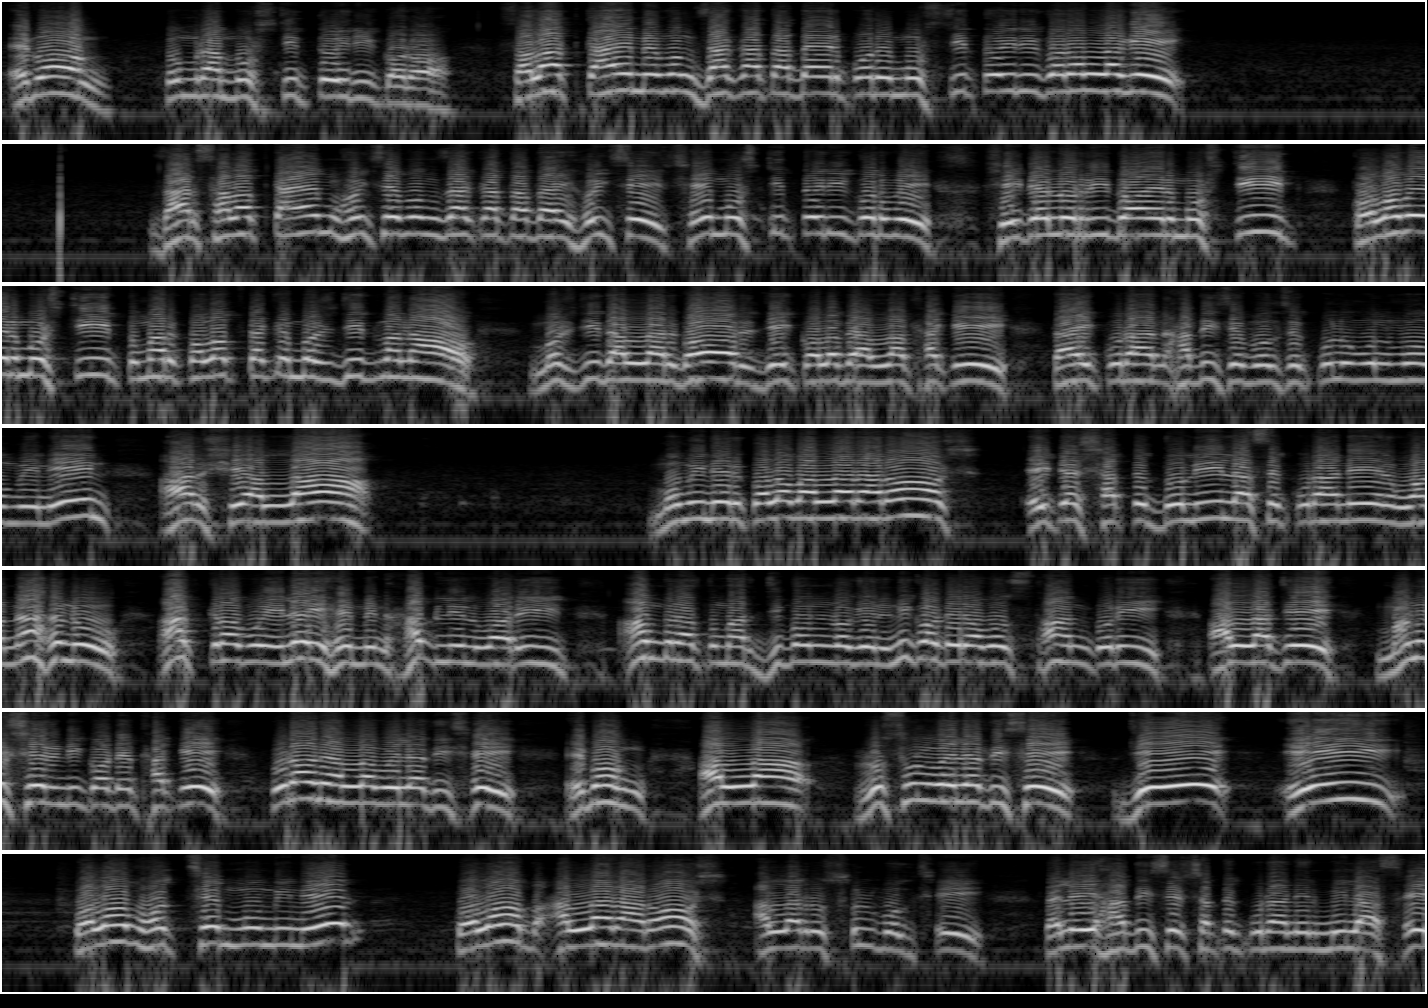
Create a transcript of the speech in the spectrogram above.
এবং তোমরা মসজিদ তৈরি করো। সালাত কায়েম এবং জাকাত আদায়ের পরে মসজিদ তৈরি করার লাগে। যার সালাত কায়েম হয়েছে এবং জাকাত আদায় হয়েছে সে মসজিদ তৈরি করবে। সেইটা হলো হৃদয়ের মসজিদ, কলবের মসজিদ। তোমার কলবটাকে মসজিদ বানাও। মসজিদ আল্লাহর ঘর, যেই কলবে আল্লাহ থাকে। তাই কোরআন হাদিসে বলছে, কুলুমুল মুমিনিন, আর সে আল্লাহ মুমিনের কলব আল্লাহর আরস এইটার সাথে দলিল আছে কোরআনের ওয়ানাহনু আকরাবু ইলাইহি মিন হাবলিল ওয়ারিদ। আমরা তোমার জীবন রোগের নিকটে অবস্থান করি। আল্লাহ যে মানুষের নিকটে থাকে, কোরআনে আল্লাহ বইলা দিছে এবং আল্লাহ রসুল বইলা দিছে যে এই কলব হচ্ছে মুমিনের কলব, আল্লাহর আরস আল্লাহ রসুল বলছে। তাহলে এই হাদিসের সাথে কোরআনের মিল আছে।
